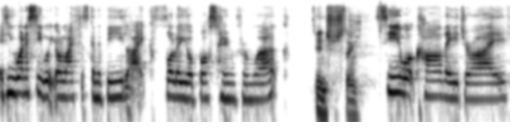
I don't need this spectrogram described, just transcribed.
If you want to see what your life is going to be like, follow your boss home from work Interesting. See what car they drive,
